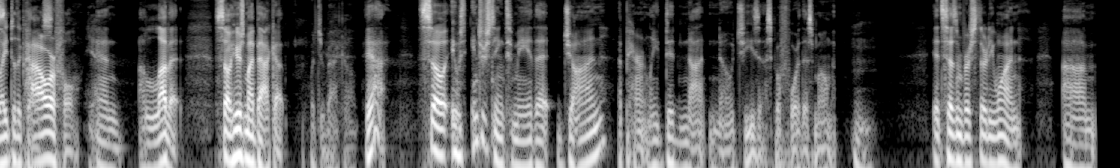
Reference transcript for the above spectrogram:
right to the cross. powerful, Yeah. and I love it. So here's my backup. What's your backup? Yeah. So it was interesting to me that John apparently did not know Jesus before this moment. Hmm. It says in verse 31, um,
